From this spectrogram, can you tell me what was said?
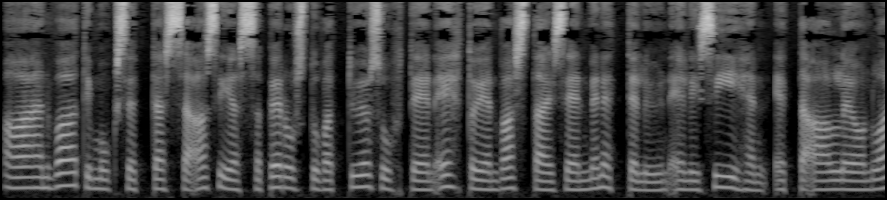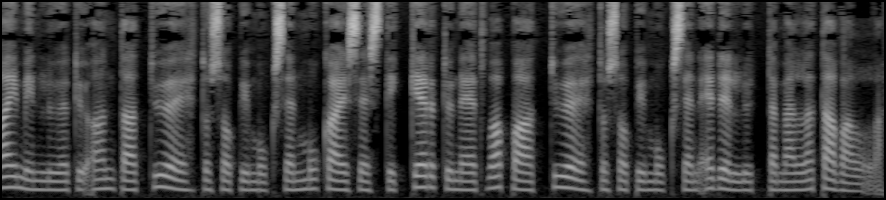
AN-vaatimukset tässä asiassa perustuvat työsuhteen ehtojen vastaiseen menettelyyn eli siihen, että alle on laiminlyöty antaa työehtosopimuksen mukaisesti kertyneet vapaat työehtosopimuksen edellyttämällä tavalla.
